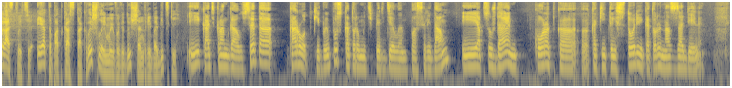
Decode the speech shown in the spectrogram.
Здравствуйте, это подкаст «Так вышло» и мы его ведущий Андрей Бабицкий. И Катя Крангаус. Это короткий выпуск, который мы теперь делаем по средам и обсуждаем коротко э, какие-то истории, которые нас задели.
